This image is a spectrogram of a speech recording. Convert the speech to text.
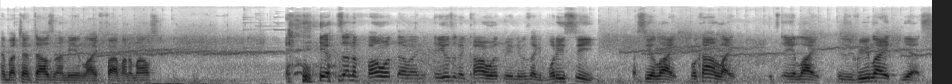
and by ten thousand I mean like five hundred miles. he was on the phone with them, and he was in the car with me, and he was like, "What do you see? I see a light. What kind of light? It's a light. Is it a green light? Yes."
